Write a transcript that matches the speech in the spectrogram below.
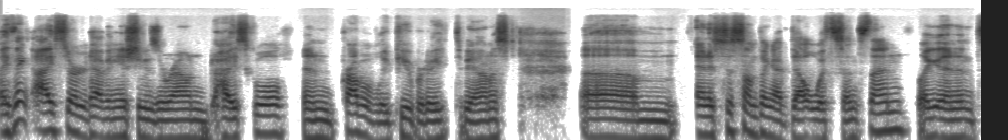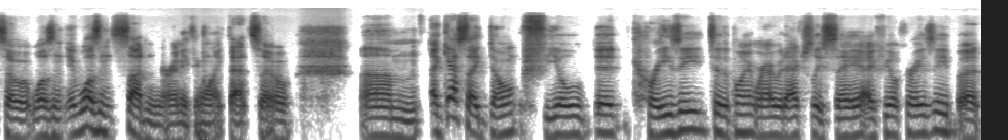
I think I started having issues around high school and probably puberty, to be honest. Um, and it's just something I've dealt with since then. Like, and, and so it wasn't it wasn't sudden or anything like that. So, um, I guess I don't feel it crazy to the point where I would actually say I feel crazy, but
